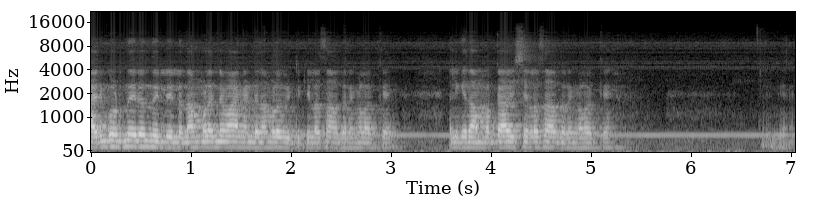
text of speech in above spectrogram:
ആരും കൊടുന്നു തരുമൊന്നുമില്ലല്ലോ നമ്മൾ തന്നെ വാങ്ങണ്ടേ നമ്മളെ വീട്ടിലേക്കുള്ള സാധനങ്ങളൊക്കെ? അല്ലെങ്കിൽ നമുക്ക് ആവശ്യമുള്ള സാധനങ്ങളൊക്കെ? ഇങ്ങനെ.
